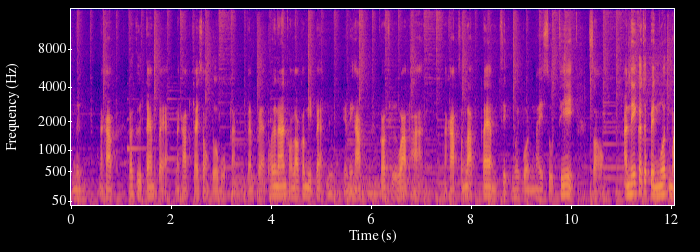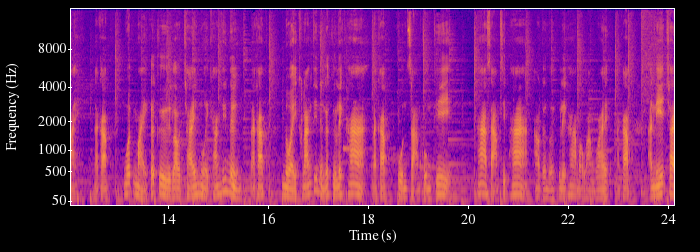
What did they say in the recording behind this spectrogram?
171 นะครับ ก็คือแต้ม8นะครับใช้ 2 ตัวบวกกันเป็นแต้ม 8 เพราะฉะนั้นของเราก็มี 8 อยู่เห็นไหมครับ ก็ถือว่าผ่านนะครับสำหรับแต้ม 10 หน่วยบนในสูตรที่ 2 อันนี้ก็จะเป็นงวดใหม่ นะครับงวดใหม่ก็คือเราใช้หน่วยครั้งที่1นะครับหน่วยครั้งที่ 1 ก็คือเลข5นะครับคูณ 3คูณที่ 5 35 เอาแต่หน่วยคือเลข5มาวางไว้นะครับอันนี้ใช้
